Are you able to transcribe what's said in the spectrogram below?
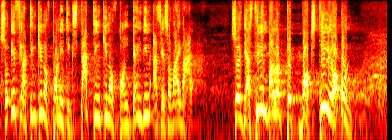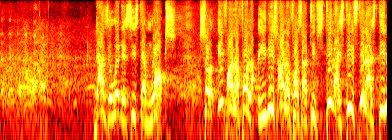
So if you are thinking of politics start thinking of contending as a survival. So if they are stealing ballot box steal your own. That's the way the system works. So if all of all means all of us are thieves still i still still i still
